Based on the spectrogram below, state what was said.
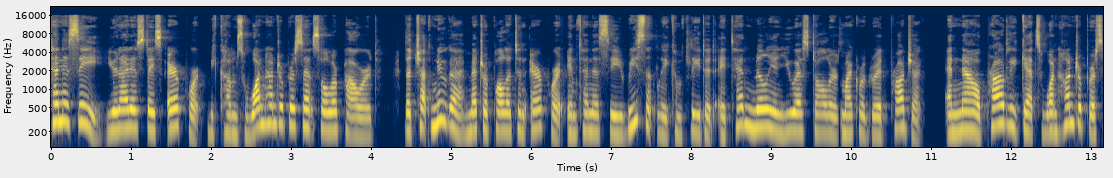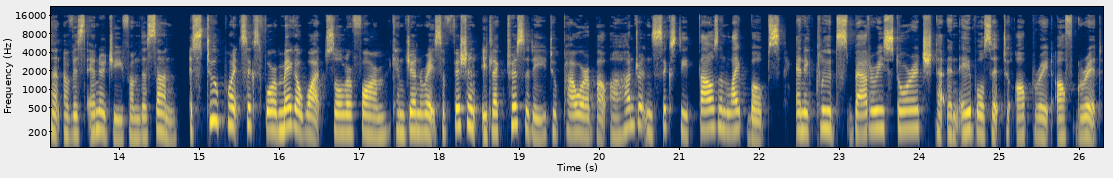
Tennessee, United States Airport becomes 100% solar powered. The Chattanooga Metropolitan Airport in Tennessee recently completed a 10 million US dollar microgrid project and now proudly gets 100% of its energy from the sun. Its 2.64 megawatt solar farm can generate sufficient electricity to power about 160,000 light bulbs and includes battery storage that enables it to operate off grid.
